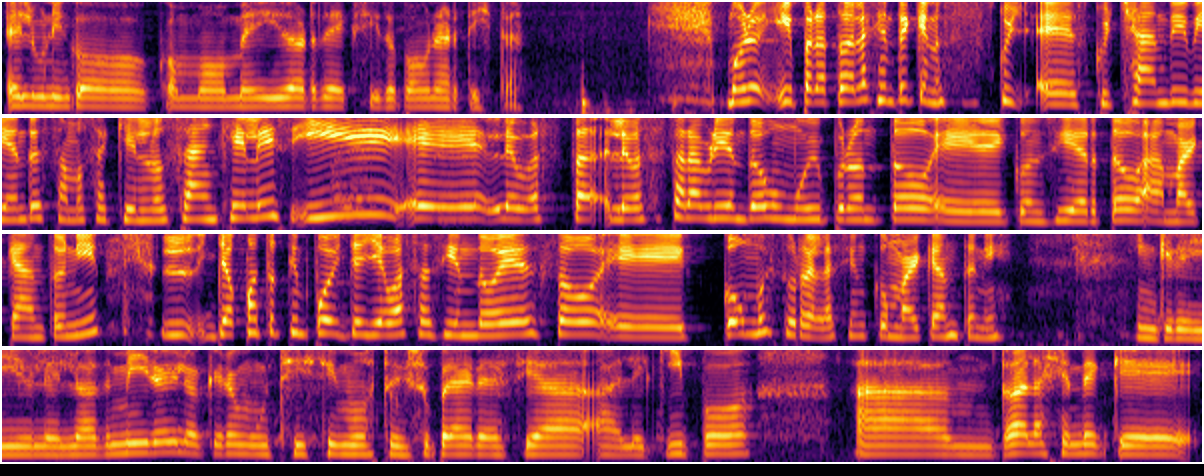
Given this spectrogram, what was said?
el único como medidor de éxito para un artista. Bueno, y para toda la gente que nos está eh, escuchando y viendo, estamos aquí en Los Ángeles y eh, le, vas a estar, abriendo muy pronto el concierto a Mark Anthony. ¿Ya cuánto tiempo ya llevas haciendo eso? Eh, ¿Cómo es tu relación con Mark Anthony? Increíble, lo admiro y lo quiero muchísimo. Estoy súper agradecida al equipo, a mm, toda la gente que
